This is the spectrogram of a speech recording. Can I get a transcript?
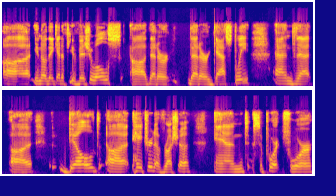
uh, you know they get a few visuals uh, that are that are ghastly and that uh, build uh, hatred of Russia and support for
